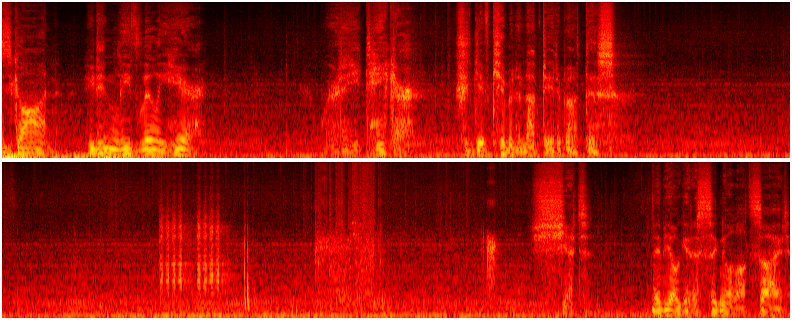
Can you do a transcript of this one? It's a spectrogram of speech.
He's gone, he didn't leave Lily here. Where did he take her? Should give Kidman an update about this. Shit. Maybe I'll get a signal outside.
